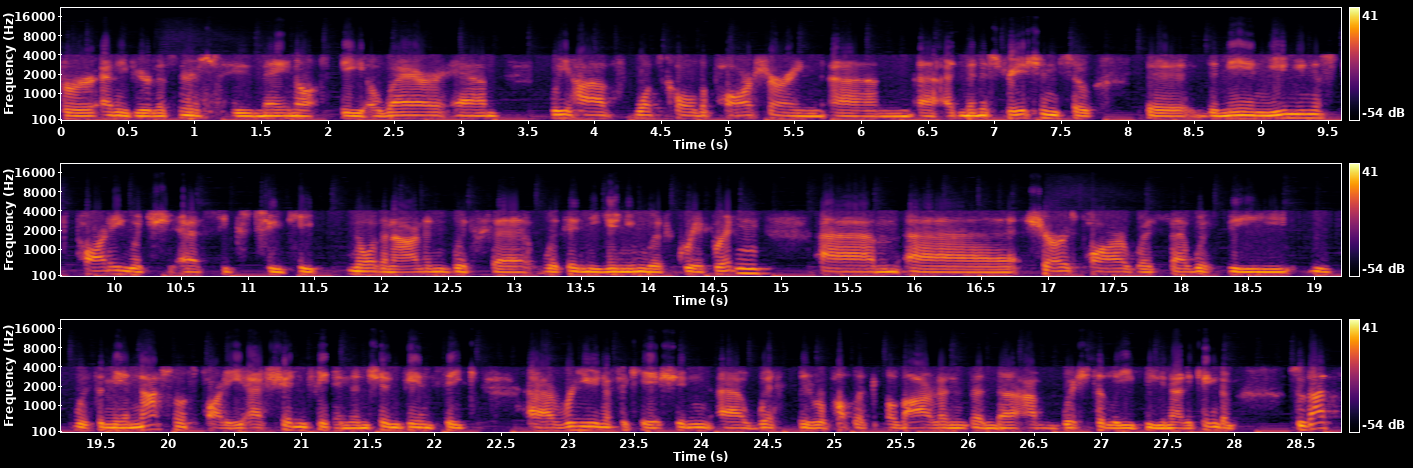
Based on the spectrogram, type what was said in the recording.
for any of your listeners who may not be aware. Um, we have what's called a power sharing um, uh, administration. So the the main Unionist Party, which uh, seeks to keep Northern Ireland with uh, within the Union with Great Britain, um, uh, shares power with uh, with the with the main Nationalist Party, uh, Sinn Féin, and Sinn Féin seek reunification with the Republic of Ireland and, and wish to leave the United Kingdom. So that's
